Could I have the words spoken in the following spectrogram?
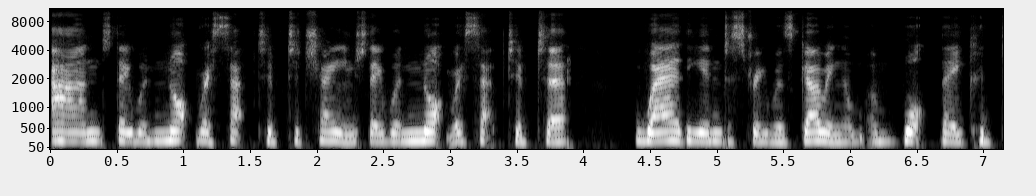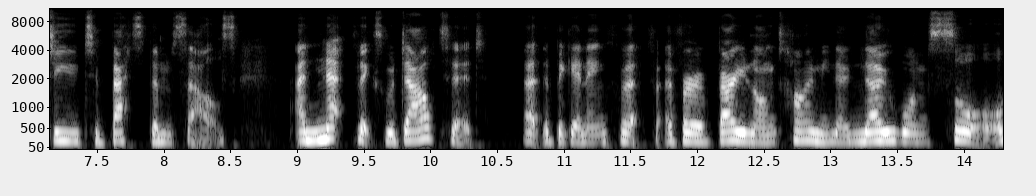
and they were not receptive to change. They were not receptive to where the industry was going and, and what they could do to best themselves. And Netflix were doubted at the beginning for, for, for a very long time. You know, no one saw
